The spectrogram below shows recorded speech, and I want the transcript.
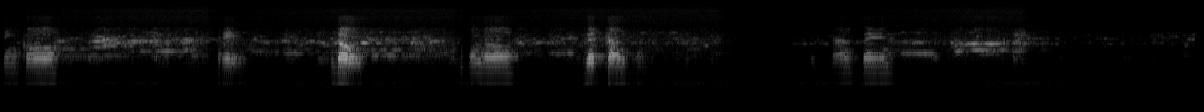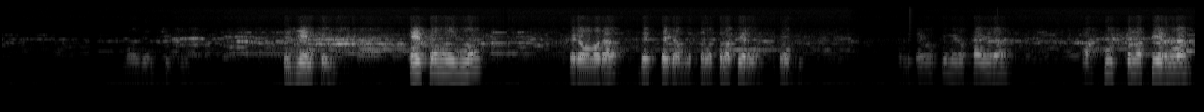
Cinco, tres, dos, uno, descansen. Muy bien, chicos. Siguiente. Ese mismo, pero ahora despegamos una sola pierna. Entonces, elevo primero cadera, ajusto la pierna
